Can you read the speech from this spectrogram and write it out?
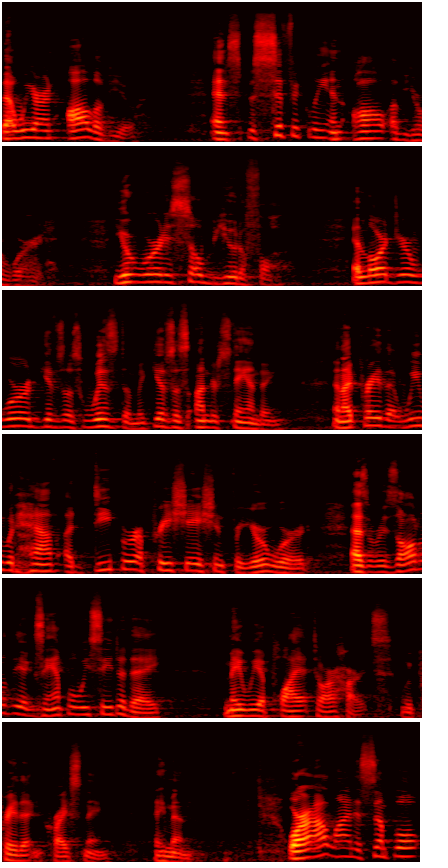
that we are in all of you, and specifically in all of your word. Your word is so beautiful. And Lord, your word gives us wisdom, it gives us understanding. And I pray that we would have a deeper appreciation for your word. As a result of the example we see today, may we apply it to our hearts. We pray that in Christ's name. Amen. Well, our outline is simple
